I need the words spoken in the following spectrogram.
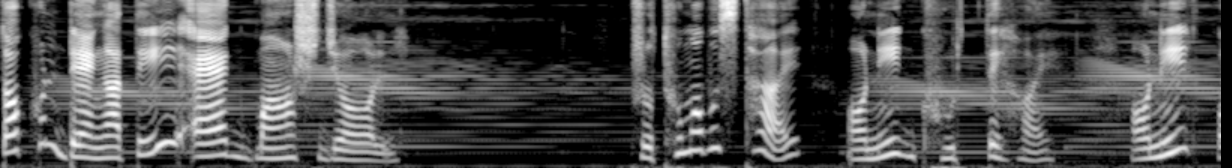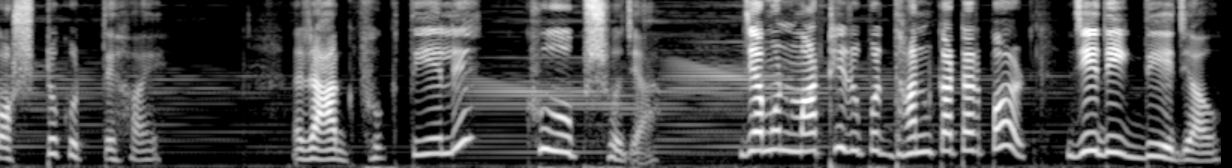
তখন ড্যাঙাতেই এক বাঁশ জল। প্রথম অবস্থায় অনেক ঘুরতে হয়, অনেক কষ্ট করতে হয়। রাগ ভক্তি এলে খুব সোজা। যেমন মাঠের উপর ধান কাটার পর যে দিক দিয়ে যাও।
